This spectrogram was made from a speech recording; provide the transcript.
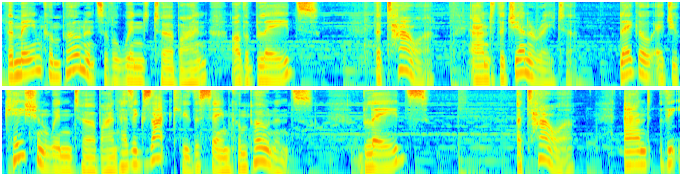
The main components of a wind turbine are the blades, the tower, and the generator. LEGO Education wind turbine has exactly the same components. Blades, a tower, and the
